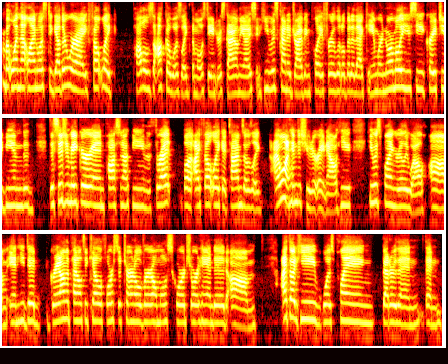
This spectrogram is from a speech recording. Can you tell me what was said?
but when that line was together, where I felt like Pavel Zacha was like the most dangerous guy on the ice, and he was kind of driving play for a little bit of that game. Where normally you see Krejci being the decision maker and Pastrnak being the threat, but I felt like at times I was like, I want him to shoot it right now. He he was playing really well, um, and he did great on the penalty kill, forced a turnover, almost scored shorthanded. Um, I thought he was playing better than than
